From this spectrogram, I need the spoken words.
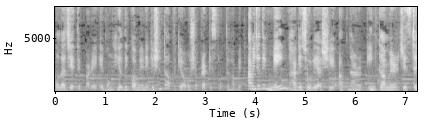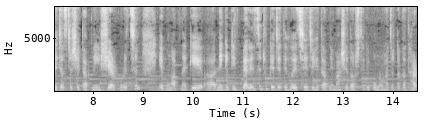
বলা যেতে পারে এবং হেলদি কমিউনিকেশনটা আপনাকে অবশ্যই প্র্যাকটিস করতে হবে। আমি যদি মেইন ভাগে চলে আসি, আপনার ইনকামের যে স্টেটাসটা সেটা আপনি শেয়ার করেছেন এবং আপনাকে নেগেটিভ ব্যালেন্সে ঢুকে যেতে হয়েছে। যেহেতু আপনি মাসে দশ থেকে পনেরো হাজার টাকা ধার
